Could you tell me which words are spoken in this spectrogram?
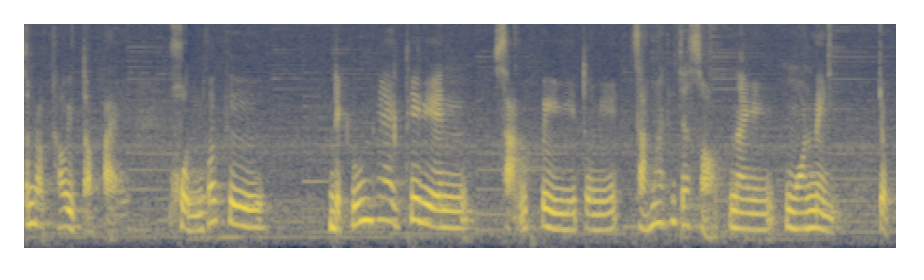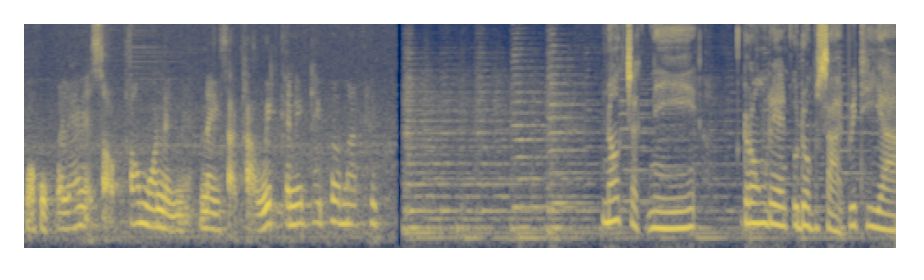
สำหรับเขาอีกต่อไป ผลก็คือเด็กรุ่นแรกที่เรียน 3 ปีตัวนี้สามารถที่จะสอบในม .1 จบป .6 ไปแล้วเนี่ยสอบเข้าม .1 เนี่ยในสาขาวิทย์คณิตได้เพิ่มมากขึ้น นอกจากนี้ โรงเรียนอุดมศาสตร์วิทยา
